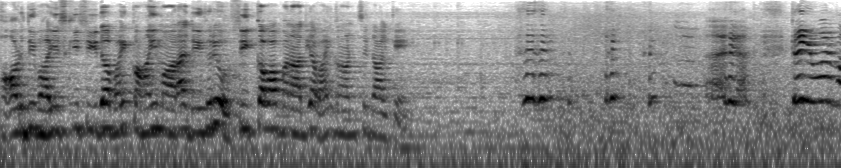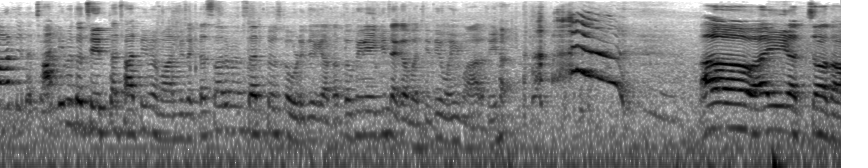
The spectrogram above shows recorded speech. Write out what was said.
फाड़ दी भाई इसकी सीधा भाई कहाँ ही मारा है देख रहे हो सीख कबाब बना दिया भाई कान से डाल के कहीं और मार लेता छाती में तो छेद था छाती में मार नहीं सकता। सर में सर तो उसको उड़ गया था तो फिर एक ही जगह बची थी वहीं मार दिया। आ भाई अच्छा था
